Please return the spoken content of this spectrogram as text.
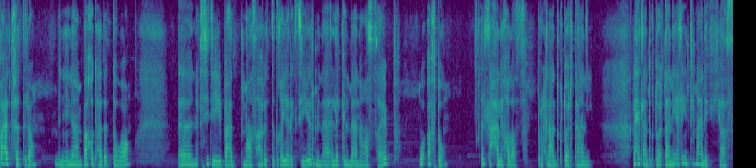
بعد فترة من إني عم باخد هذا الدواء آه، نفسيتي بعد ما صارت تتغير كتير من أقل كلمة أنا عصب وقفته. قلت لحالي خلاص بروح لعند دكتور تاني. رحت لعند دكتور تاني قال لي انت ما عندك إكياس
